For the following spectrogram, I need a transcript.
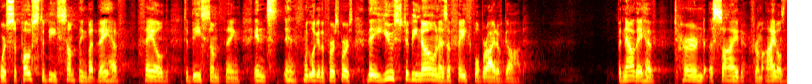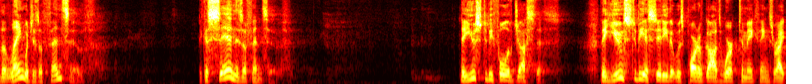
were supposed to be something, but they have failed to be something. In, in, we look at the first verse. They used to be known as a faithful bride of God, but now they have turned aside from idols. The language is offensive because sin is offensive. They used to be full of justice. They used to be a city that was part of God's work to make things right,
